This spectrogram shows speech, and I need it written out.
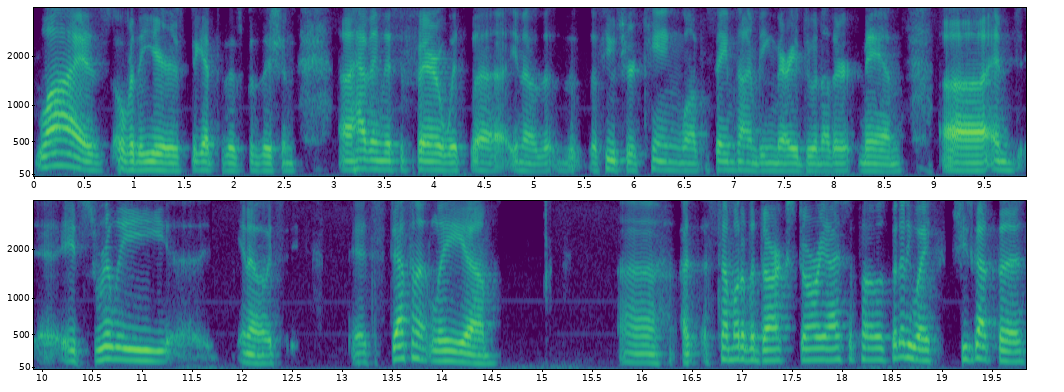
lies over the years to get to this position, uh, having this affair with, uh, you know, the, the, the, future king while at the same time being married to another man. Uh, and it's really, uh, you know, it's it's definitely um, uh, a, a somewhat of a dark story, I suppose. But anyway, she's got the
